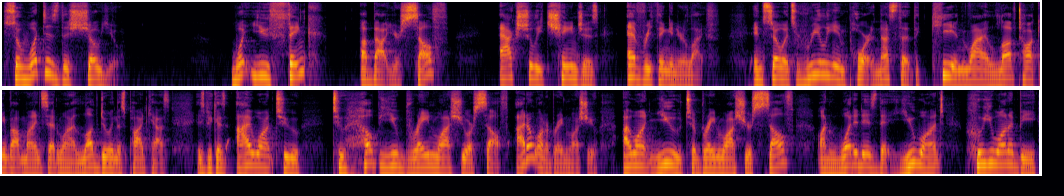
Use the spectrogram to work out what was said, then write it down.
So, what does this show you? What you think about yourself actually changes everything in your life. And so it's really important. That's the, the key and why I love talking about mindset and why I love doing this podcast is because I want to to help you brainwash yourself. I don't want to brainwash you. I want you to brainwash yourself on what it is that you want, who you want to be,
